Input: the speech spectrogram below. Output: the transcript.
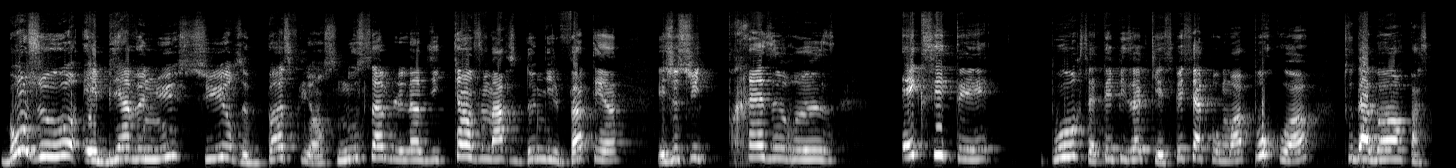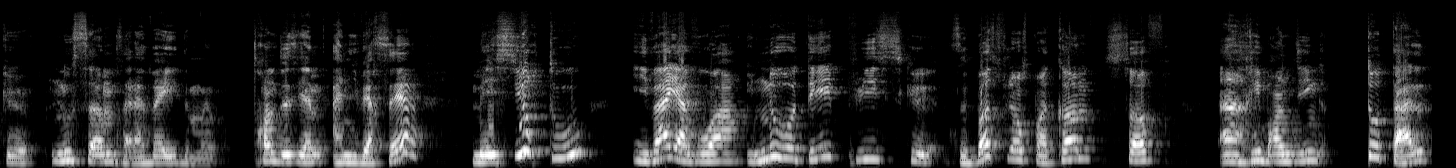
Bonjour et bienvenue sur The Boss Fluence. Nous sommes le lundi 15 mars 2021 et je suis très heureuse, excitée pour cet épisode qui est spécial pour moi. Pourquoi? Tout d'abord parce que nous sommes à la veille de mon 32e anniversaire, mais surtout il va y avoir une nouveauté puisque thebossfluence.com s'offre un rebranding total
